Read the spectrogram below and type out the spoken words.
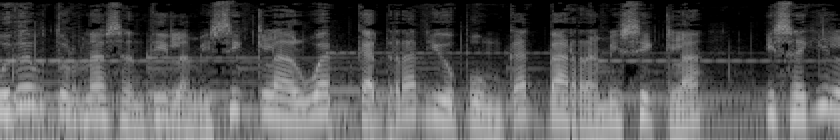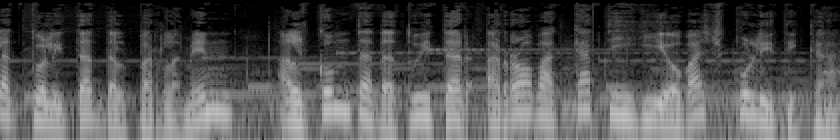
Podeu tornar a sentir l'Hemicicle al web catradio.cat barra hemicicle i seguir l'actualitat del Parlament al compte de Twitter arroba cati-política.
